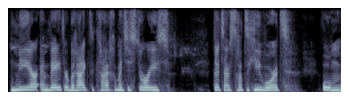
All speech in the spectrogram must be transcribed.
meer en beter bereik te krijgen met je stories. Dat jouw strategie wordt om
